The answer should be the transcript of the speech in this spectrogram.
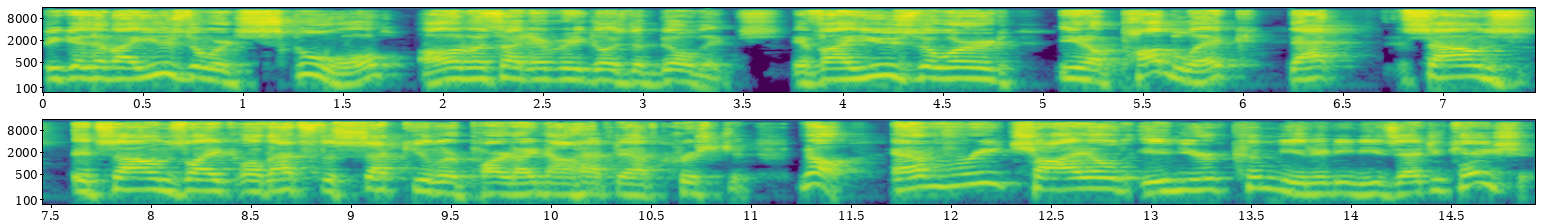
because if I use the word school, all of a sudden everybody goes to buildings. If I use the word, you know, public, that sounds it sounds like oh that's the secular part. I now have to have christian. No every child in your community needs education.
